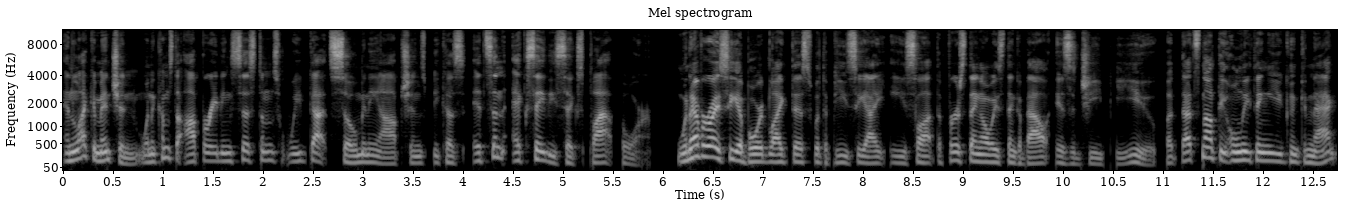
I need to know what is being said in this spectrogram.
And like I mentioned, when it comes to operating systems, we've got so many options because it's an x86 platform. Whenever I see a board like this with a PCIe slot, the first thing I always think about is a GPU. But that's not the only thing you can connect.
